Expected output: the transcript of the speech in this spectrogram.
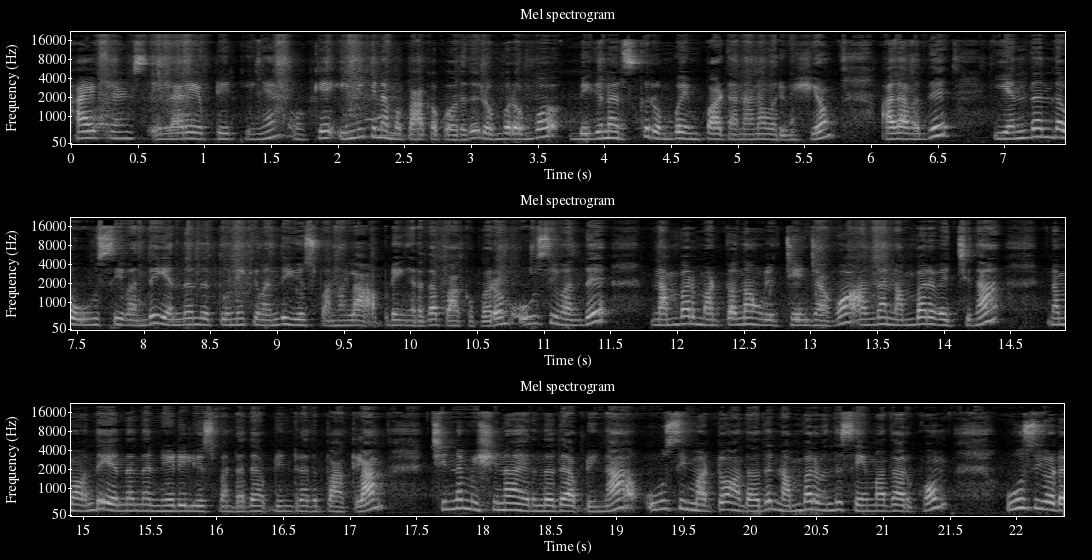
ஹாய் ஃப்ரெண்ட்ஸ் எல்லோரும் எப்படி இருக்கீங்க? ஓகே இன்றைக்கி நம்ம பார்க்க போகிறது ரொம்ப ரொம்ப பிகினர்ஸ்க்கு ரொம்ப இம்பார்ட்டண்டான ஒரு விஷயம். அதாவது எந்தெந்த ஊசி வந்து எந்தெந்த துணிக்கு வந்து யூஸ் பண்ணலாம் அப்படிங்கிறத பார்க்க போகிறோம் ஊசி வந்து நம்பர் மட்டும்தான் உங்களுக்கு சேஞ்ச் ஆகும். அந்த நம்பரை வச்சு தான் நம்ம வந்து எந்தெந்த நீடில் யூஸ் பண்ணுறது அப்படின்றது பார்க்கலாம். சின்ன மிஷினாக இருந்தது அப்படின்னா ஊசி மட்டும் அதாவது நம்பர் வந்து சேமாக தான் இருக்கும். ஊசியோட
